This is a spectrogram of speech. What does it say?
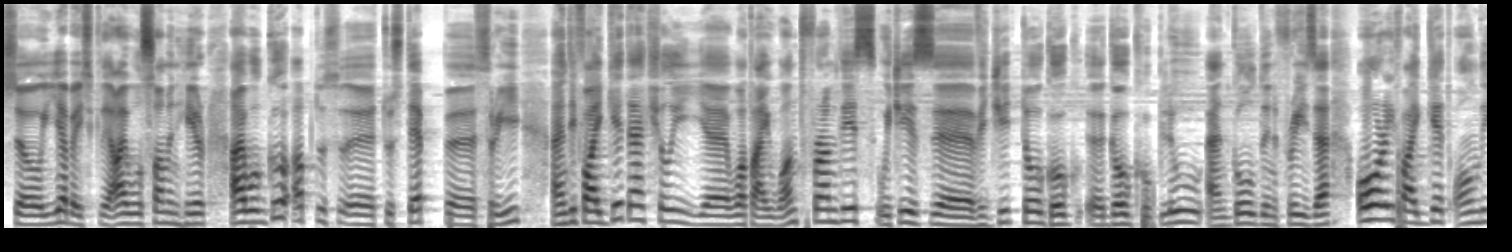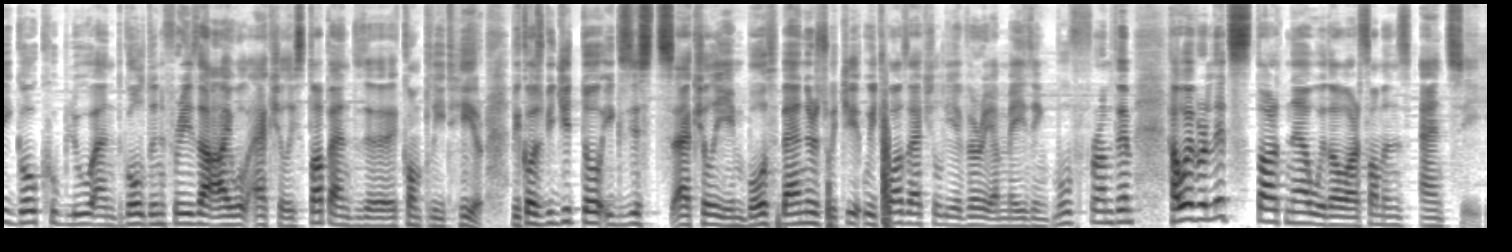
So yeah basically I will summon here. I will go up to, uh, to step uh, 3 and if I get actually uh, what I want from this which is Vegito, Go Goku Blue and Golden Frieza or if I get only Goku Blue and Golden Frieza I will actually stop and complete here. Because Vegito exists actually in both banners which, which was actually a very amazing move from them. However let's start now with our summons and see.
